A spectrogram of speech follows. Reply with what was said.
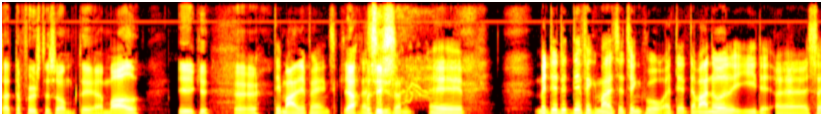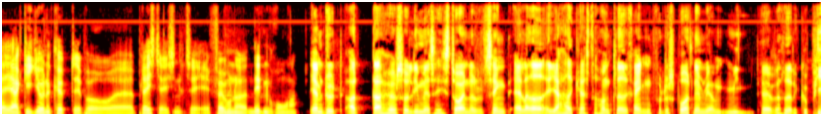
der, der føles det som, det er meget ikke... Øh, Det er meget japansk. Ja, lad præcis. Sådan. Øh, men det, det, det fik mig til at tænke på, at det, der var noget i det. Øh, så jeg gik jo og købte det på øh, Playstation til 519 kroner. jamen du, og der hører så lige med til historien, når du tænkte allerede, at jeg havde kastet håndklædet i ringen, for du spurgte nemlig om min, øh, hvad hedder det, kopi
